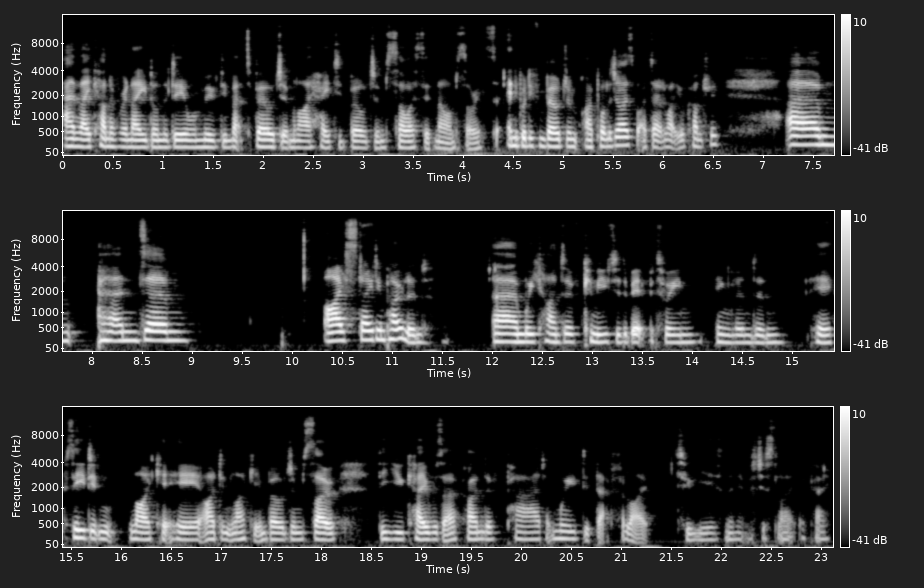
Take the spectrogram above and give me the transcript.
And they kind of reneged on the deal and moved him back to Belgium and I hated Belgium. So I said, no, I'm sorry. So anybody from Belgium, I apologise, but I don't like your country. Um, and um, I stayed in Poland. And we kind of commuted a bit between England and here because he didn't like it here. I didn't like it in Belgium. So the UK was our kind of pad. And we did that for like two years. And then it was just like, okay,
